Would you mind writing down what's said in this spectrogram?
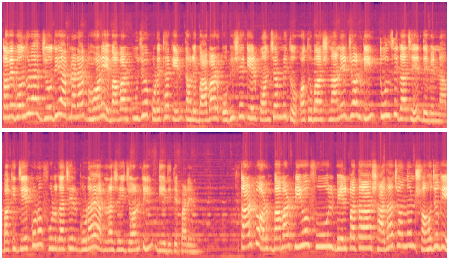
তবে বন্ধুরা, যদি আপনারা ঘরে বাবার পুজো করে থাকেন, তাহলে বাবার অভিষেকের পঞ্চামৃত অথবা স্নানের জলটি তুলসী গাছে দেবেন না। বাকি যে কোনো ফুল গাছের গোড়ায় আপনারা সেই জলটি দিয়ে দিতে পারেন। তারপর বাবার প্রিয় ফুল, বেলপাতা, সাদা চন্দন সহযোগে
